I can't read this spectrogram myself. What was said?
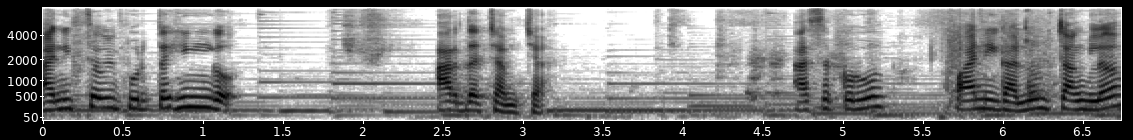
आणि चवीपुरतं हिंग अर्धा चमचा. असं करून पाणी घालून चांगलं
